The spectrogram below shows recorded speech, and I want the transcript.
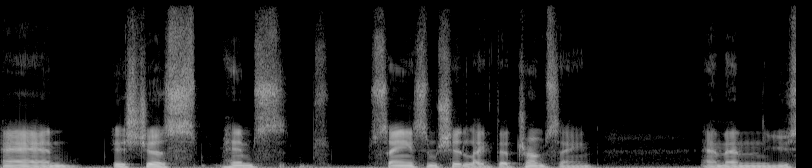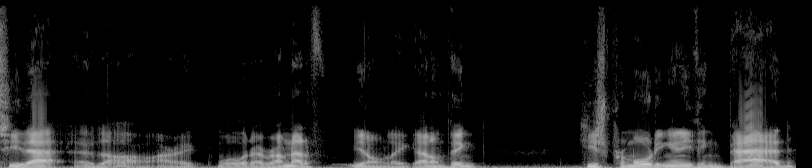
And it's just him s- saying some shit like that Trump's saying, and then you see that as oh, all right, well, whatever. I'm not a you know like I don't think he's promoting anything bad.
